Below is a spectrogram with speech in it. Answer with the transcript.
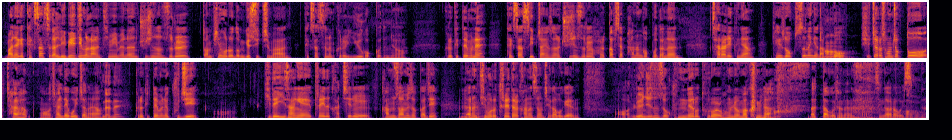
만약에 텍사스가 rebuilding을 하는 팀이면은 추신수 선수를 덤핑으로 넘길 수 있지만 텍사스는 그럴 이유가 없거든요. 그렇기 때문에 텍사스 입장에서는 추신수를 헐값에 파는 것보다는 차라리 그냥 계속 쓰는 게 낫고 어. 실제로 성적도 잘, 하, 어, 잘 내고 있잖아요. 네네. 그렇기 때문에 굳이 어, 기대 이상의 트레이드 가치를 감수하면서까지 다른 음. 팀으로 트레이드할 가능성은 제가 보기엔 어, 류현진 선수가 국내로 들어올 확률만큼이나 낮다고 저는 어, 생각을 하고 있습니다. 어,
